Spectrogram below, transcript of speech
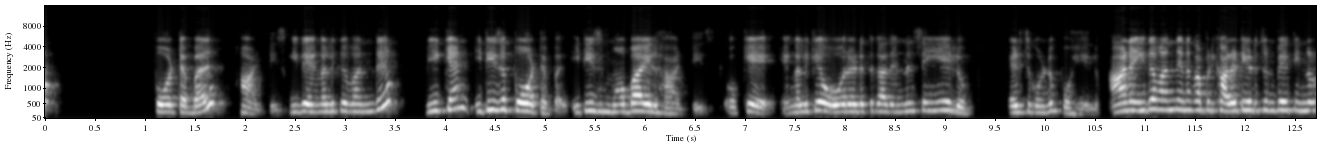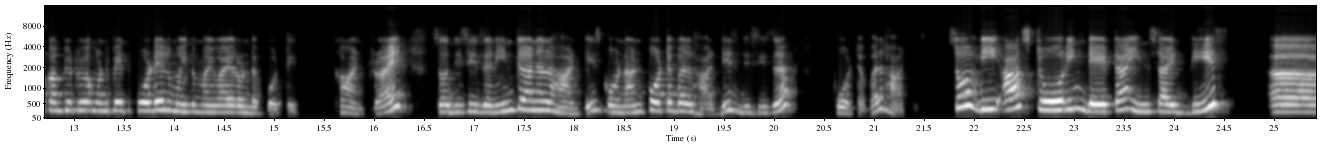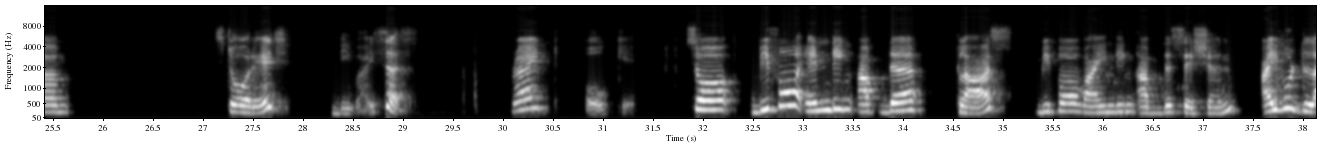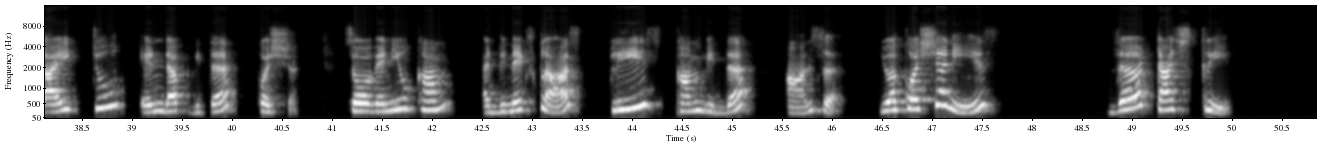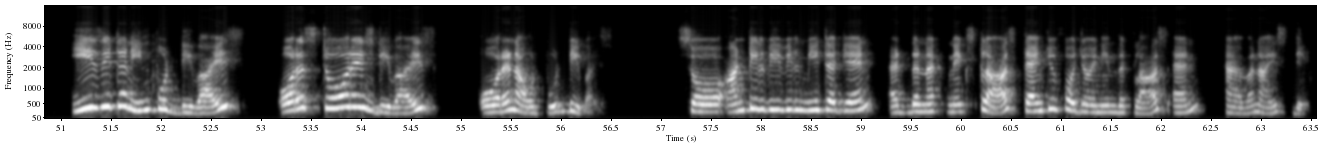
portable hard disk. இது எங்களுக்கு வந்து we can it is a portable it is mobile hard disk okay எங்களுக்கே ஒரு இடத்துக்கு அது என்ன செய்யலும் எடுத்துக்கொண்டு போகலும் ஆனா இதை வந்து எனக்கு அப்படி கலட்டி எடுத்துன்னு போய் இன்னொரு கம்ப்யூட்டர்ல கொண்டு போய் போடலுமோ இந்த மாதிரி வயர் ஒண்ட போட்டு can't right so this is an internal hard disk or unportable hard disk this is a portable hard disk so we are storing data inside these um, storage devices right okay so before ending up the class, before winding up the session, I would like to end up with a question. So when you come at the next class, please come with the answer. Your question is, the touch screen, is it an input device or a storage device or an output device? So until we will meet again at the ne next class, thank you for joining the class and have a nice day.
